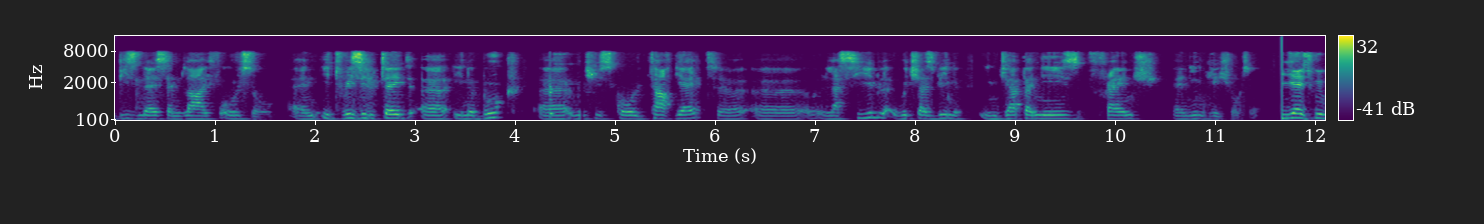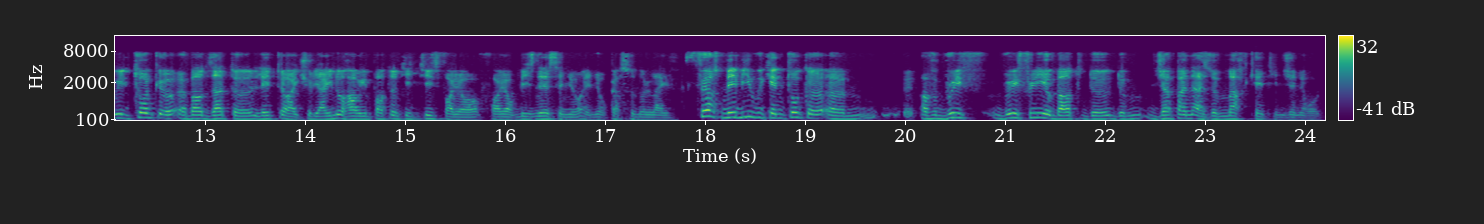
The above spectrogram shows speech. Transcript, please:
business and life also. And it resulted uh, in a book uh, which is called Target, uh, uh, La Cible, which has been in Japanese, French, and English also. Yes, we will talk about that later. Actually, I know how important it is for your for your business and your and your personal life. First, maybe we can talk um, of brief briefly about the, the Japan as a market in general.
